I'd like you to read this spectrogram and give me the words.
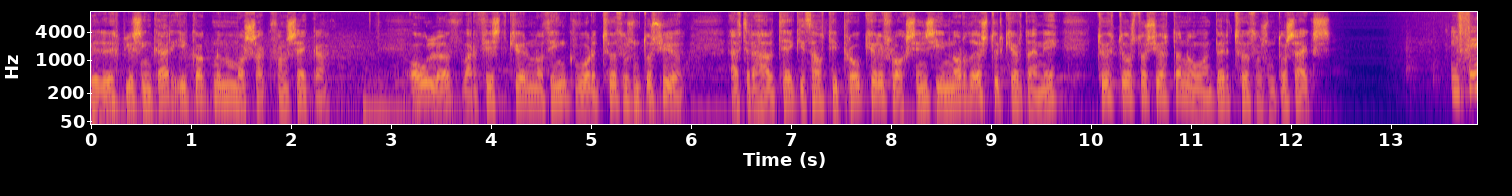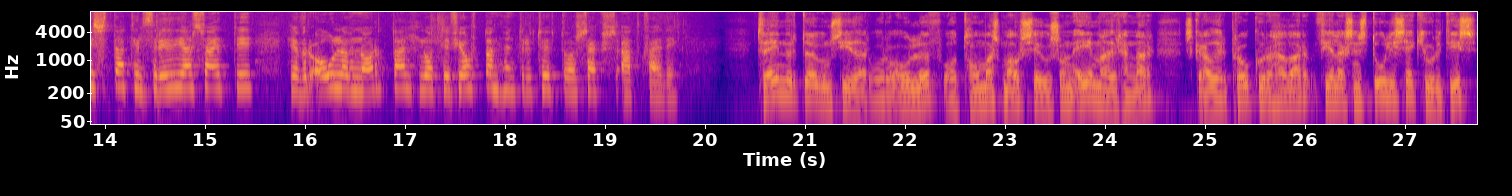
við upplýsingar í gögnum Mossack Fonseca. Ólöf var fyrst kjörun á þing voru 2007 eftir að hafa tekið þátt í prókjöri flokksins í norðausturkjördæmi 27. november 2006. Í fyrsta til þriðja sæti hefur Ólaf Nordal hlotið 1426 atkvæði. Tveimur dögum síðar voru Ólöf og Tómas Már Sigursson eiginmaður hennar skráðir prókuruhafar félagsins Dooley Securities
